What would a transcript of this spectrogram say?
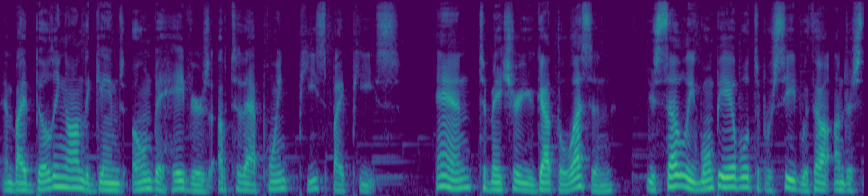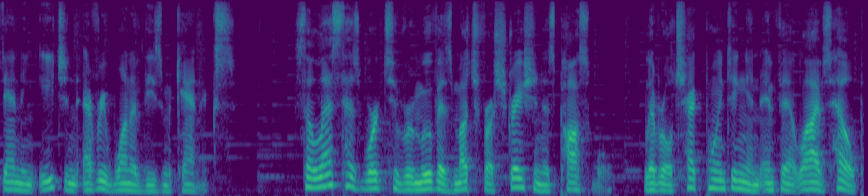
and by building on the game's own behaviors up to that point piece by piece. And, to make sure you got the lesson, you subtly won't be able to proceed without understanding each and every one of these mechanics. Celeste has worked to remove as much frustration as possible. Liberal checkpointing and infinite lives help,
